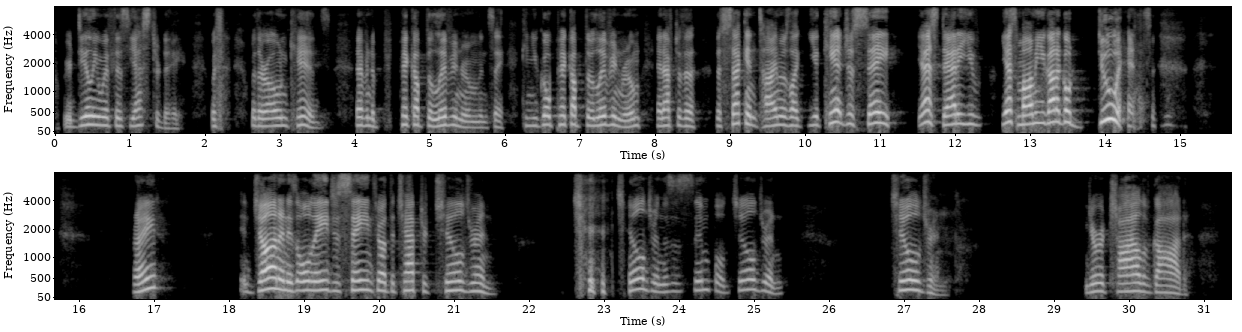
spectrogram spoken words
we were dealing with this yesterday with with our own kids having to pick up the living room and say, Can you go pick up the living room? And after the, the second time, it was like, You can't just say, Yes, daddy, you, yes, mommy, you got to go do it. right? And John, in his old age, is saying throughout the chapter, Children, children, this is simple. Children, children. You're a child of God.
